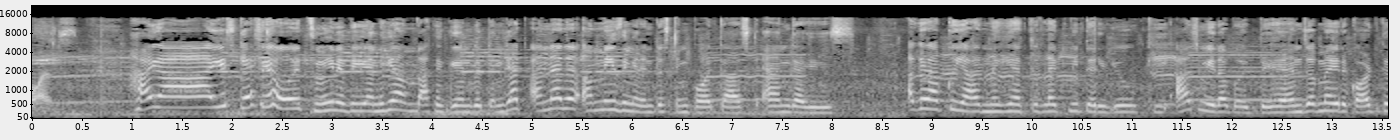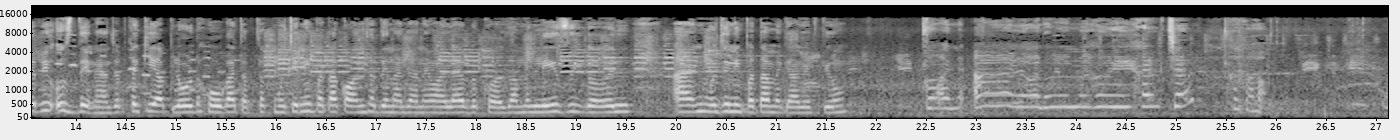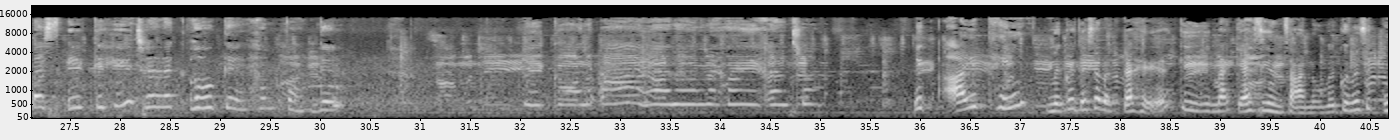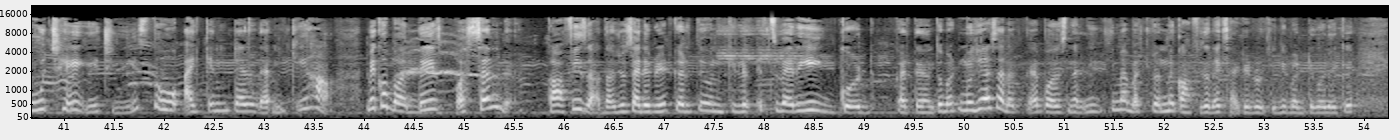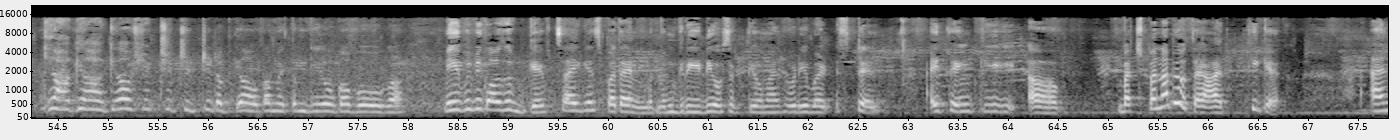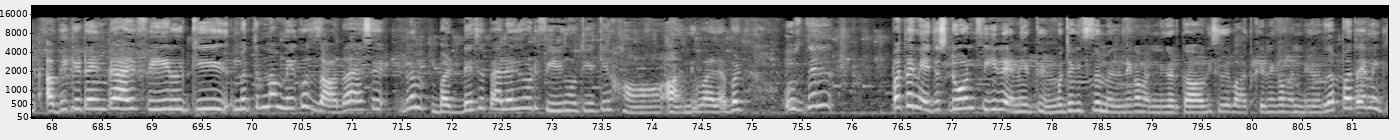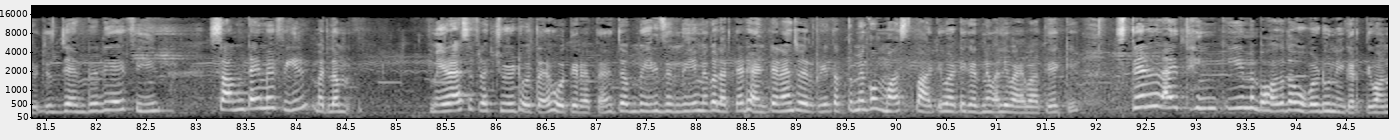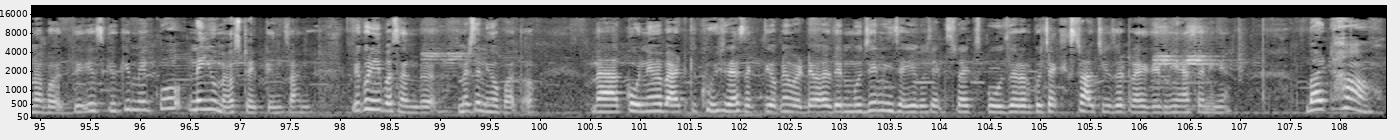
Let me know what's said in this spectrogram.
course. Hi guys, कैसे हो? It's me Nidhi and here I'm back again with yet another amazing and interesting podcast. And guys, अगर आपको याद नहीं है तो लेट मी टेल यू कि आज मेरा बर्थडे है एंड जब मैं रिकॉर्ड कर रही हूँ उस दिन है जब तक ये अपलोड होगा तब तक मुझे नहीं पता कौन सा दिन आ जाने वाला है because I am lazy girl and मुझे नहीं पता मैं क्या करती हूँ कौन आया दिल में हलचल बस एक ही झलक हो गए हम पागल। लाइक आई थिंक मेरे को जैसा लगता है कि मैं कैसी इंसान हूँ। अगर कोई मेरे से पूछे ये चीज़ तो आई कैन टेल देम कि हाँ मेरे को बर्थडे पसंद है। काफ़ी ज़्यादा जो सेलिब्रेट करते हैं उनके लिए इट्स वेरी गुड करते हैं तो बट मुझे ऐसा लगता है पर्सनली कि मैं बचपन में काफ़ी ज़्यादा एक्साइटेड होती थी बर्थडे को लेके। क्या क्या क्या शिट शिट शिट शिट अब क्या होगा? मैं तुम ये होगा, वो होगा। Maybe because of gifts I guess पता ही नहीं मतलब ग्रीडी हो सकती हूँ मैं थोड़ी बट स्टिल आई थिंक कि बचपना भी होता है यार, ठीक है। एंड अभी के टाइम पे आई फील कि मतलब ना मेरे को ज़्यादा ऐसे मतलब बर्थडे से पहले ऐसी थोड़ी फीलिंग होती है कि हाँ आने वाला है बट उस दिन पता नहीं just don't feel anything मुझे किसी से मिलने का मन नहीं करता, किसी से बात करने का मन नहीं करता, पता नहीं क्यों just generally I feel some time I feel मतलब मेरा ऐसे फ्लक्चुएट होता है, होते रहता है। जब मेरी ज़िंदगी मेरे को लगता है ढंटे ना चल रही है, तब तो मेरे को मस्त पार्टी वार्टी करने वाली वाइब आती है कि स्टिल आई थिंक कि मैं बहुत ज़्यादा ओवर डू नहीं करती ऑन माई बर्थडे क्योंकि मेरे को नहीं हूँ मैं उस टाइप के इंसान। मेरे को नहीं पसंद है, मेरे से नहीं हो पाता। मैं कोने में बैठ के खुश रह सकती हूँ अपने बर्थडे वाले दिन। मुझे नहीं चाहिए कुछ एक्स्ट्रा एक्सपोजर और कुछ एक्स्ट्रा चीज़ें ट्राई करनी है, ऐसा नहीं है। बट हाँ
